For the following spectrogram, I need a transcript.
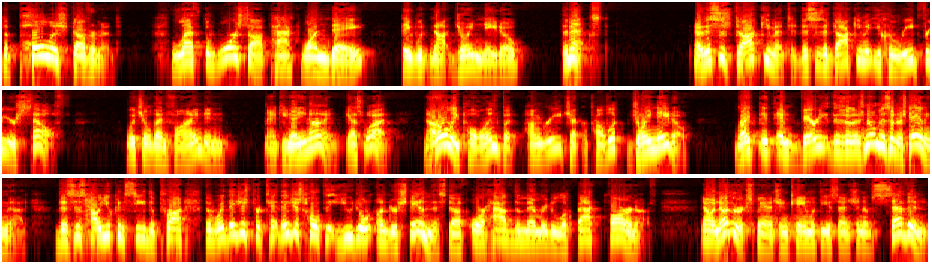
the Polish government left the Warsaw Pact one day, they would not join NATO the next. Now, this is documented. This is a document you can read for yourself, which you'll then find in 1999. Guess what? Not only Poland, but Hungary, Czech Republic joined NATO. Right? And very, there's, there's no misunderstanding that. This is how you can see the pro, the way they just pretend, they just hope that you don't understand this stuff or have the memory to look back far enough. Now, another expansion came with the ascension of seven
